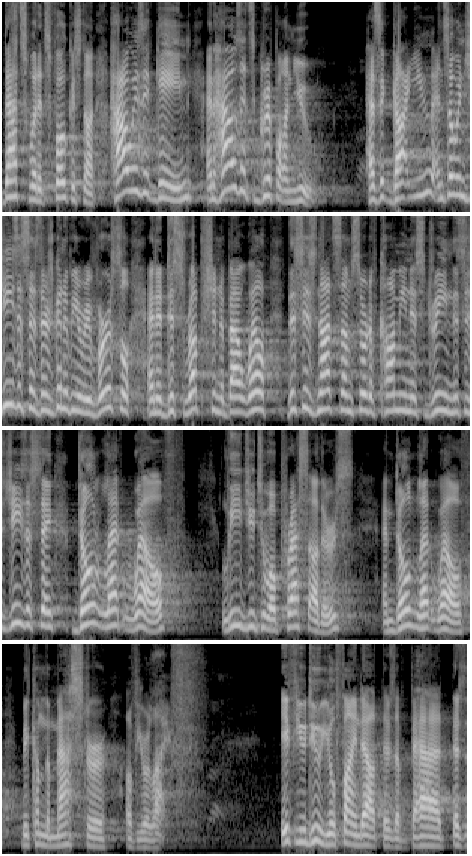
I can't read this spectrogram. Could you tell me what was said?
That's what it's focused on. How is it gained and how's its grip on you? Has it got you? And so when Jesus says there's going to be a reversal and a disruption about wealth, this is not some sort of communist dream. This is Jesus saying, don't let wealth lead you to oppress others, and don't let wealth become the master of your life. If you do, you'll find out there's a bad, there's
